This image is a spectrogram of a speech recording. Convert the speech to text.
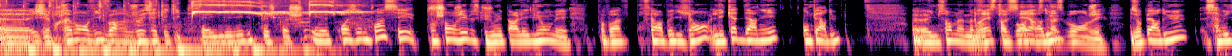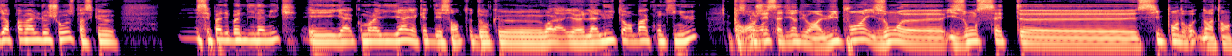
Euh, j'ai vraiment envie de voir jouer cette équipe. C'est une des équipes que je coche. Et le troisième point, c'est pour changer, parce que je voulais parler de Lyon, mais pour, pour faire un peu différent. Les quatre derniers ont perdu. Euh, il me semble, Brest, Strasbourg. Strasbourg, Angers. Ils ont perdu. Ça veut dire pas mal de choses parce que c'est pas des bonnes dynamiques et il y a, comme on l'a dit hier, il y a quatre descentes. Donc euh, voilà, la lutte en bas continue. Pour Angers, ça devient dur. À 8 points, ils ont, euh, ils ont 7, euh, 6 points de. re- Non, attends.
